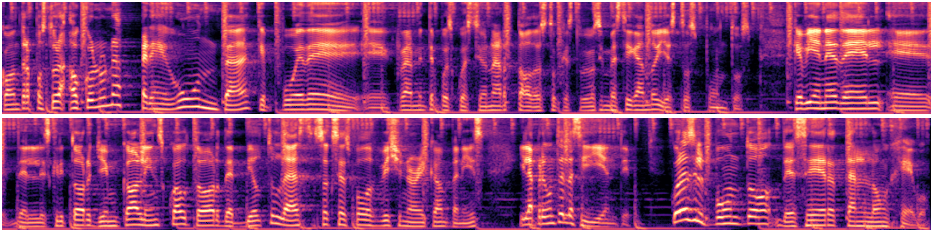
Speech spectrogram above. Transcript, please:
contrapostura o con una pregunta que puede eh, realmente pues cuestionar todo esto que estuvimos investigando y estos puntos. Que viene del, eh, del escritor Jim Collins, coautor de Build to Last, Successful of Visionary Companies, y la pregunta es la siguiente. ¿Cuál es el punto de ser tan longevo?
